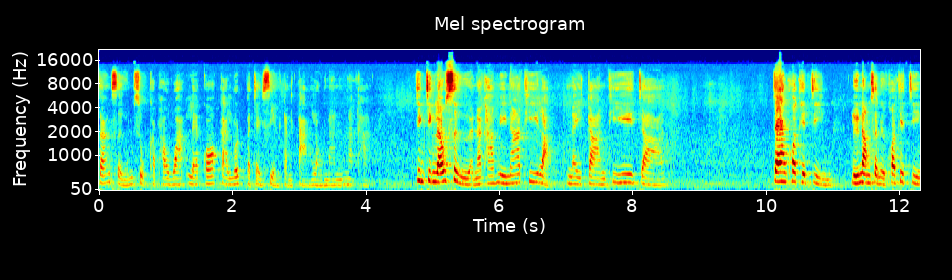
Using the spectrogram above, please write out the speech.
สร้างเสริมสุขภาวะ และก็การลดปัจจัยเสี่ยงต่าง ๆ เหล่านั้นนะคะ จริงๆ แล้วสื่อนะคะมีหน้าที่หลักในการที่จะแจ้งข้อเท็จจริง หรือนำเสนอข้อเท็จจริง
